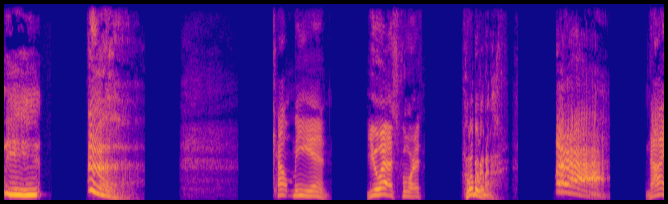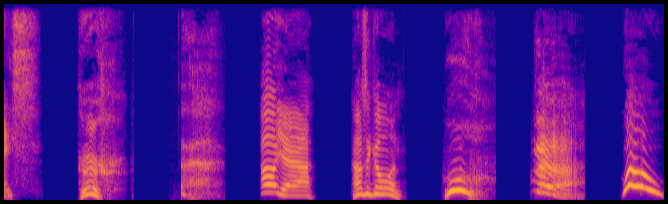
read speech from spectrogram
Uh. Count me in. You asked for it. ah! Nice. oh, yeah. How's it going? Woo! Ah! Woo!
